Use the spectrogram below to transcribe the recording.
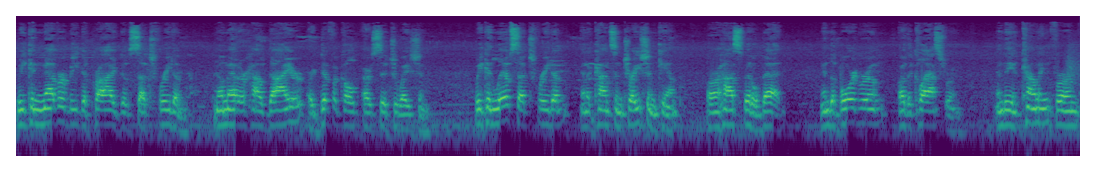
We can never be deprived of such freedom, no matter how dire or difficult our situation. We can live such freedom in a concentration camp or a hospital bed, in the boardroom or the classroom, in the accounting firm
